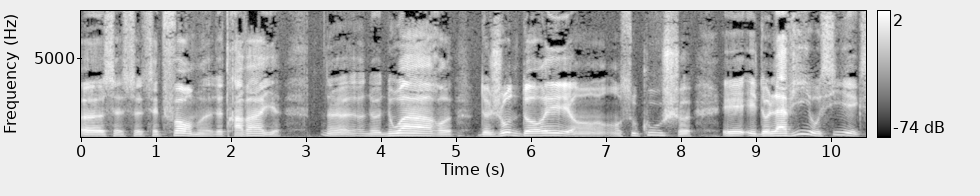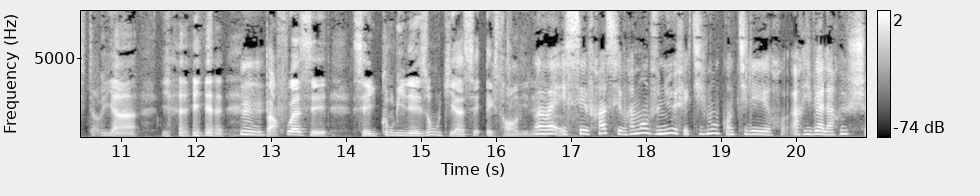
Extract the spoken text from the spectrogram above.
Euh, cette forme de travail noir de jaune doré en, sous-couche et, et, de lavis aussi, etc. Il y a, parfois c'est c'est une combinaison qui est assez extraordinaire. Ouais, ouais, et c'est vrai, c'est vraiment venu effectivement quand il est arrivé à la ruche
